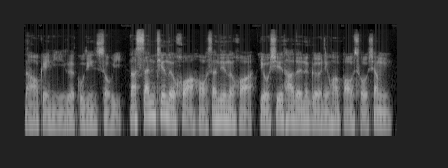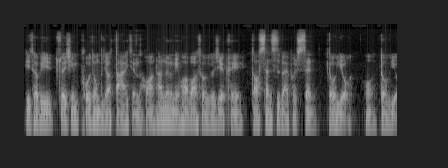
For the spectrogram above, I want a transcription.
然后给你一个固定收益。那三天的话，哈，三天的话，有些它的那个年化报酬，像比特币最近波动比较大一点的话，它那个年化报酬有些可以到三四百 percent 都有。哦，都有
